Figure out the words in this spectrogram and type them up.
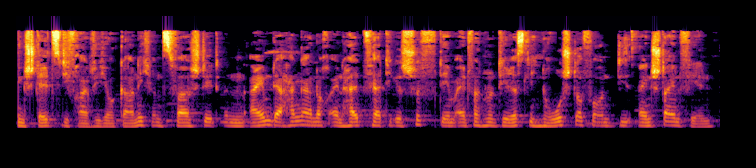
Deswegen stellst du die Frage natürlich auch gar nicht. Und zwar steht in einem der Hangar noch ein halbfertiges Schiff, dem einfach nur die restlichen Rohstoffe und die, ein Stein fehlen.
